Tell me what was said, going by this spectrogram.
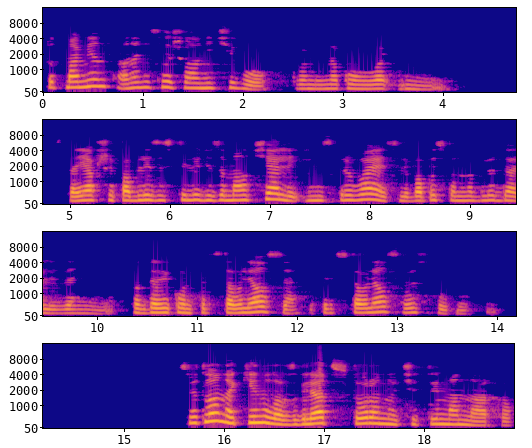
В тот момент она не слышала ничего, кроме знакомого имени. Стоявшие поблизости люди замолчали и, не скрываясь, любопытством наблюдали за ними, когда Виконт представлялся и представлял свою спутницу. Светлана кинула взгляд в сторону читы монархов.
